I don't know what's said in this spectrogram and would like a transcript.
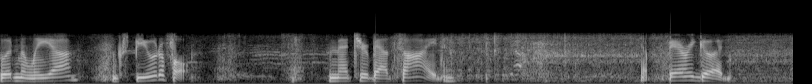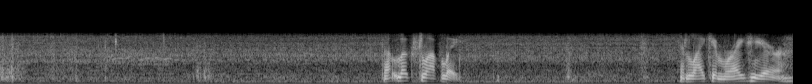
Good, Malia. Looks beautiful. And that's your bad side. Yep, very good. That looks lovely. I like him right here.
